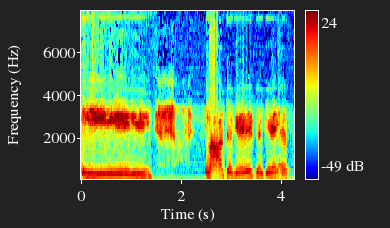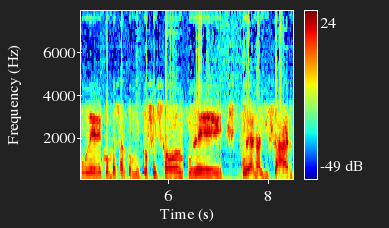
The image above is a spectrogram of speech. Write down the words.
Y nada, llegué, llegué, pude conversar con mi profesor, pude, pude analizar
